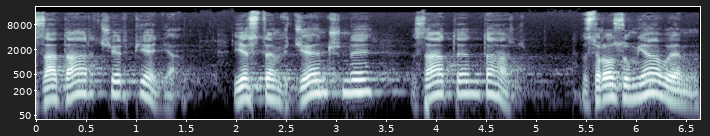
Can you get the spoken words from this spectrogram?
za dar cierpienia. Jestem wdzięczny za ten dar. Zrozumiałem,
